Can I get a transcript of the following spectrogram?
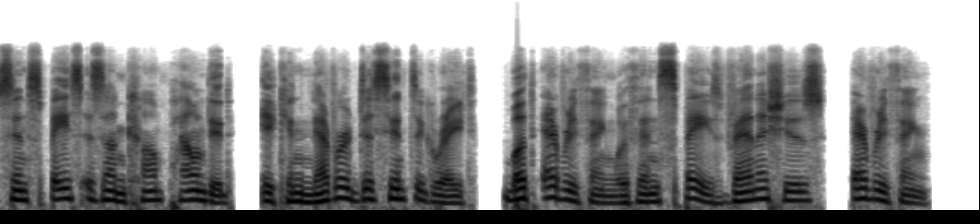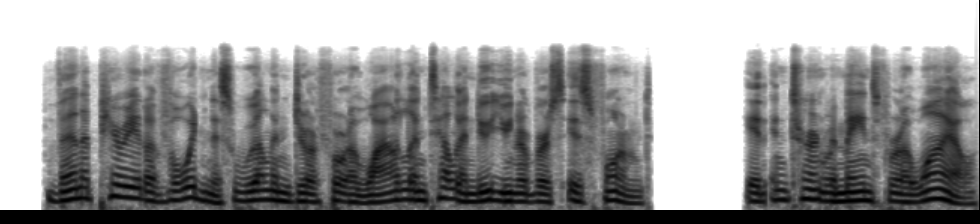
Since space is uncompounded, it can never disintegrate, but everything within space vanishes, everything then a period of voidness will endure for a while until a new universe is formed. It in turn remains for a while,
